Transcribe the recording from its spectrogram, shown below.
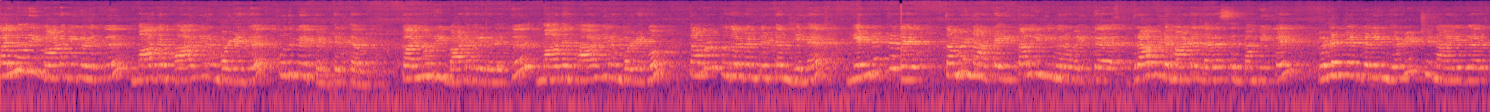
கல்லூரி மாணவிகளுக்கு மாதம் ஆயிரம் வழங்க புதுமை பெண் திட்டம். கல்லூரி மாணவர்களுக்கு மாதம் ஆயிரம் வழங்கும் தமிழ் புதல்வன் திட்டம் என எண்ணற்ற தமிழ்நாட்டை தலை நிமிர வைத்த திராவிட மாடல் அரசின் நம்பிக்கை இளைஞர்களின் எழுச்சி நாயகர்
